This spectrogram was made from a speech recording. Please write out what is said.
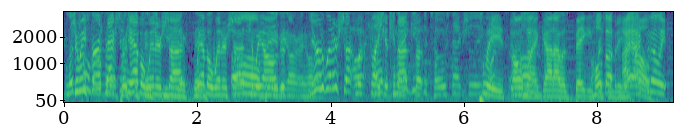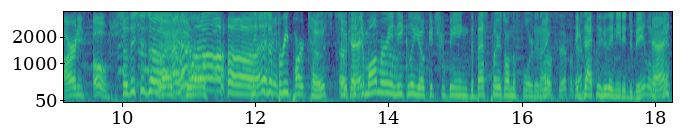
let's Should we hold on first for that actually? We person have a to winner finish shot. their We have a face. winner shot. Oh, Should we all baby. just? All right, hold your on. winner shot looks can like I, it's can not. I give the toast actually? please. What- Oh um, my God! I was begging Hold for up. somebody I here. Oh. accidentally already already. Oh, So this is a Oh, this is a three-part toast. So to Okay. Jamal Murray and Nikola Jokic for being the best players on the floor tonight, Little sip, okay. exactly who they needed to be. A little Okay. sip.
